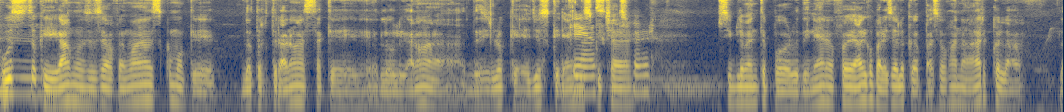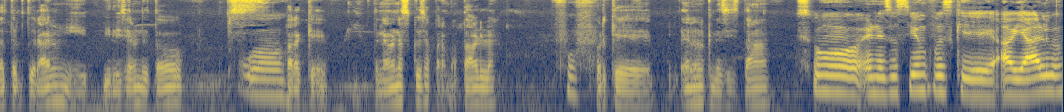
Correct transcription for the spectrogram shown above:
justo que digamos, o sea, fue más como que lo torturaron hasta que lo obligaron a decir lo que ellos querían escuchar simplemente por dinero. Fue algo parecido a lo que pasó a Juana Arco, la, la torturaron y, le hicieron de todo pues, para que tener una excusa para matarla. Porque era lo que necesitaba. Es como en esos tiempos que había algo,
